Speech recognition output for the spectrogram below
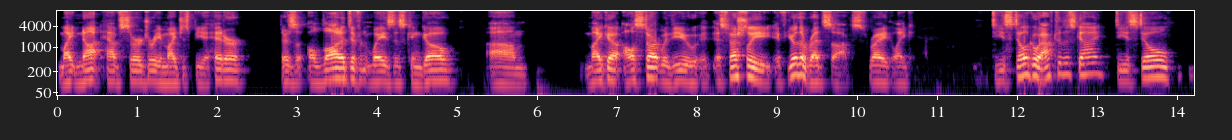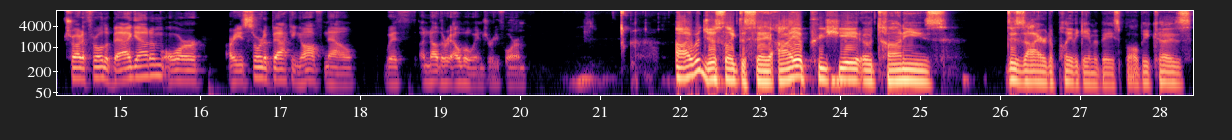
might not have surgery, might just be a hitter. There's a lot of different ways this can go. Um, Micah, I'll start with you, especially if you're the Red Sox, right? Like, do you still go after this guy? Do you still try to throw the bag at him, or are you sort of backing off now with another elbow injury for him? I would just like to say I appreciate Ohtani's desire to play the game of baseball because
